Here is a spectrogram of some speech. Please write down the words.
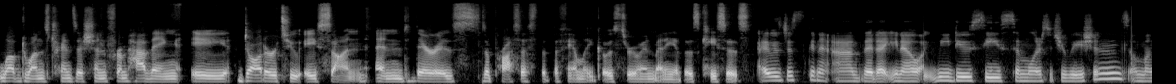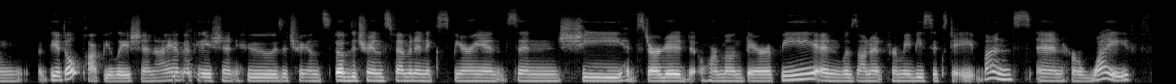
loved ones transition from having a daughter to a son. And there is the process that the family goes through in many of those cases. I was just going to add that, uh, you know, we do see similar situations among the adult population. I have a patient who is a trans of the trans feminine experience, and she had started hormone therapy and was on it for maybe six to eight months. And her wife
